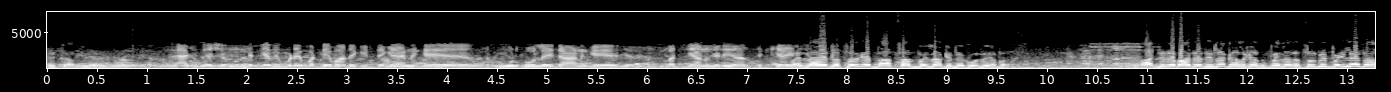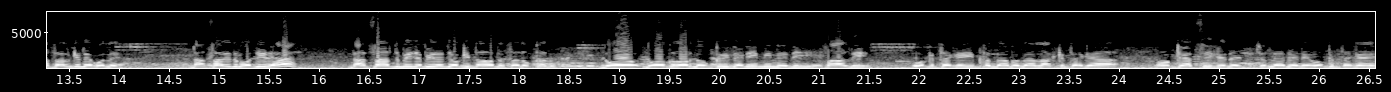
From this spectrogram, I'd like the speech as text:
ਤੇ ਚਾਹ ਪੀ ਰਹੇ ਸੀ। ਐਜੂਕੇਸ਼ਨ ਨੂੰ ਲੈ ਕੇ ਵੀ ਬੜੇ ਵੱਡੇ ਵਾਅਦੇ ਕੀਤੇ ਗਏ ਨੇ ਕਿ ਸਕੂਲ ਖੋਲੇ ਜਾਣਗੇ ਬੱਚਿਆਂ ਨੂੰ ਜਿਹੜੀ ਸਿੱਖਿਆ ਪਹਿਲਾਂ ਇਹ ਦੱਸਣਗੇ 10 ਸਾਲ ਪਹਿਲਾਂ ਕਿੰਨੇ ਖੋਲੇ ਆ ਬਸ। ਅੱਜ ਦੇ ਬਾਅਦ ਦੀ ਨਾ ਗੱਲ ਕਰਨ ਪਹਿਲਾਂ ਦੱਸੋ ਵੀ ਪਹਿਲੇ 10 ਸਾਲ ਕਿੰਨੇ ਖੋਲੇ ਆ? 10 ਸਾਲ ਹੀ ਤਾਂ ਮੋਦੀ ਰਿਹਾ। 10 ਸਾਲ ਚ ਬੀਜੇਪੀ ਨੇ ਜੋ ਕੀਤਾ ਉਹ ਦੱਸੋ ਲੋਕਾਂ ਨੂੰ। 2 2 ਕਰੋੜ ਨੌਕਰੀ ਦੇਣੀ ਮਹੀਨੇ ਦੀ ਸਾਲ ਦੀ। ਉਹ ਕਿੱਥੇ ਗਈ? 15 15 ਲੱਖ ਕਿੱਥੇ ਗਿਆ? ਉਹ ਗੈਸੀ ਕਹਿੰਦੇ ਚੁੱਲ੍ਹੇ ਦੇ ਨੇ, ਉਹ ਕਿੱਥੇ ਗਏ?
